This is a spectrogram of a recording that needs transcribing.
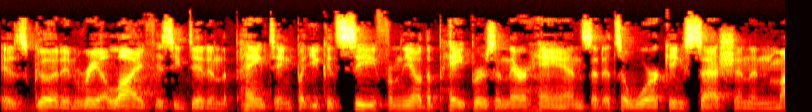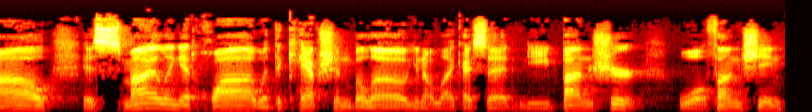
as good in real life as he did in the painting. But you could see from you know the papers in their hands that it's a working session, and Mao is smiling at Hua with the caption below, you know, like I said, "Ni ban shi, wo fang xin."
